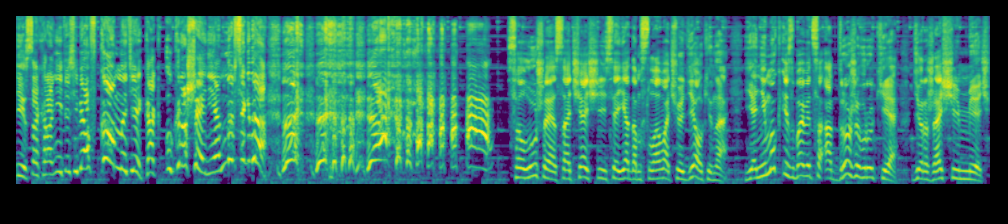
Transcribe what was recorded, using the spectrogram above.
и сохранить у себя в комнате как украшение навсегда! Слушая сочащиеся ядом слова Чуделкина, я не мог избавиться от дрожи в руке, держащей меч.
